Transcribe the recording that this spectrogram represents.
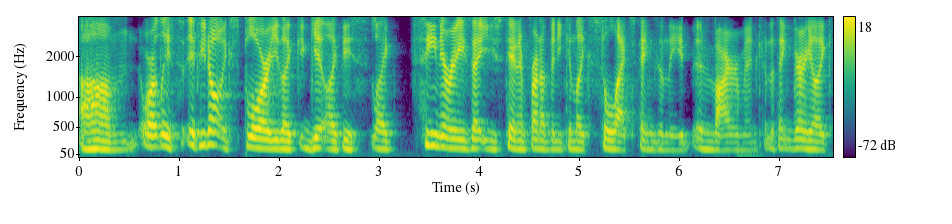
um, or at least if you don't explore, you like get like these like sceneries that you stand in front of and you can like select things in the environment kind of thing. Very like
